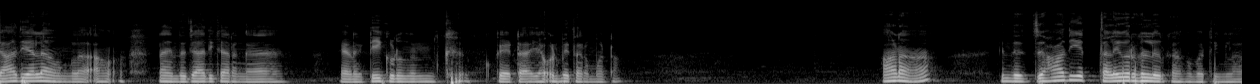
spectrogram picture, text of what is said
ஜாதியால் அவங்கள நான் இந்த ஜாதிக்காரங்க எனக்கு டீ கொடுங்கன்னு கேட்டால் எவனுமே தர மாட்டான் ஆனால் இந்த ஜாதிய தலைவர்கள் இருக்காங்க பார்த்தீங்களா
